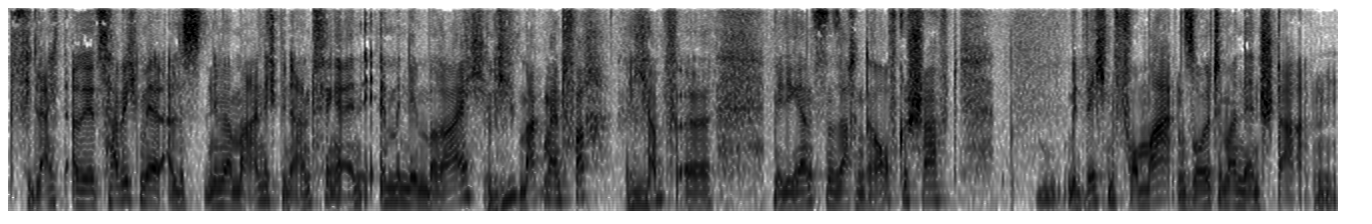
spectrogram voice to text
vielleicht, also jetzt habe ich mir alles, nehmen wir mal an, ich bin Anfänger in, in dem Bereich. Mhm. Ich mag mein Fach. Ich mhm. habe äh, mir die ganzen Sachen drauf geschafft. Mit welchen Formaten sollte man denn starten?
